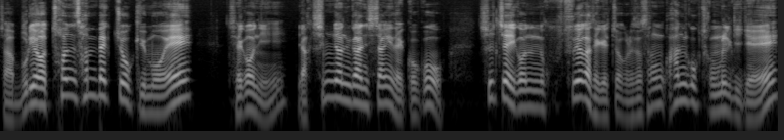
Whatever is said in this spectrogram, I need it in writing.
자, 무려 1,300조 규모의 재건이 약 10년간 시장이 될 거고 실제 이건 수혜가 되겠죠. 그래서 상- 한국 정밀기계에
